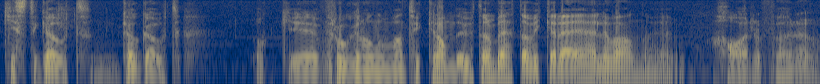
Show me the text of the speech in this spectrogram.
Kiss the Goat, Go Goat. Och eh, frågar honom vad han tycker om det utan att berätta vilka det är eller vad han eh, har för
